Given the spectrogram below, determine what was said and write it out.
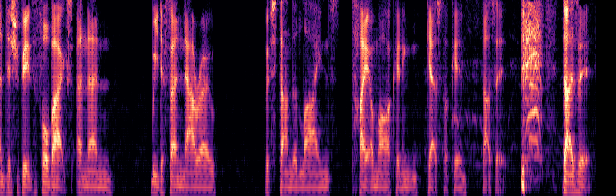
and distribute to fullbacks, and then we defend narrow with standard lines, tighter marking, and get stuck in. That's it. that is it.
